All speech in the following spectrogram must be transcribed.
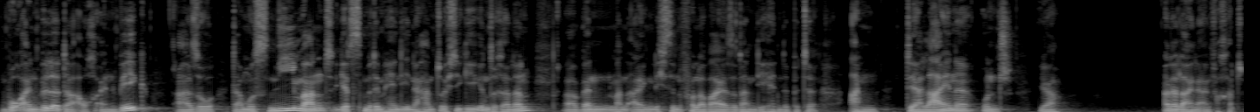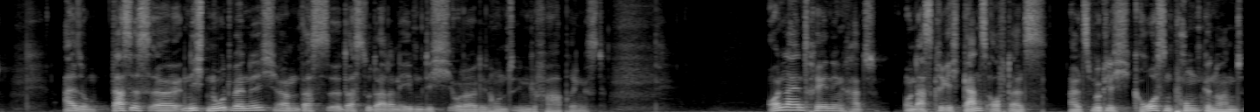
wo ein Wille, da auch ein Weg. Also da muss niemand jetzt mit dem Handy in der Hand durch die Gegend rennen, äh, wenn man eigentlich sinnvollerweise dann die Hände bitte an der Leine und ja, an der Leine einfach hat. Also, das ist äh, nicht notwendig, ähm, dass, äh, dass du da dann eben dich oder den Hund in Gefahr bringst. Online-Training hat, und das kriege ich ganz oft als, als wirklich großen Punkt genannt,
